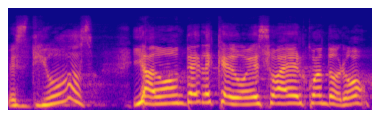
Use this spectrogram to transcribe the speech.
Es Dios. ¿Y a dónde le quedó eso a él cuando oró?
